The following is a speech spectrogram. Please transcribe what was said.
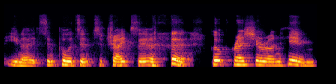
you know, it's important to try to put pressure on him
